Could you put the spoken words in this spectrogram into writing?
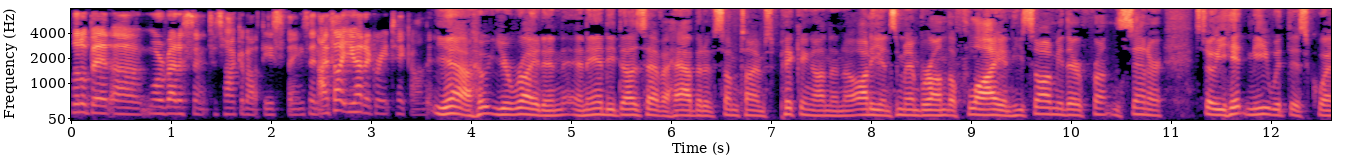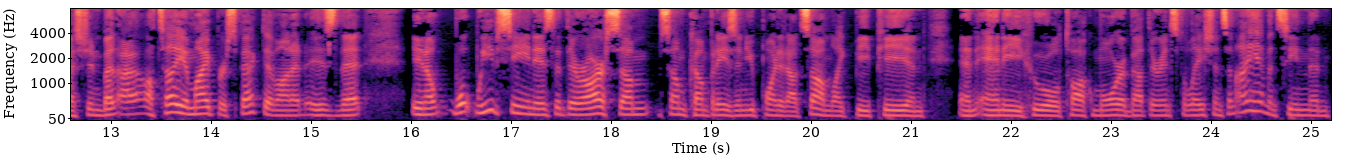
little bit uh, more reticent to talk about these things. And I thought you had a great take on it. Yeah, you're right. And and Andy does have a habit of sometimes picking on an audience member on the fly, and he saw me there front and center, so he hit me with this question. But I'll tell you my perspective on it is that you know what we've seen is that there are some some companies and you pointed out some like BP and and Eni who will talk more about their installations and I haven't seen them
